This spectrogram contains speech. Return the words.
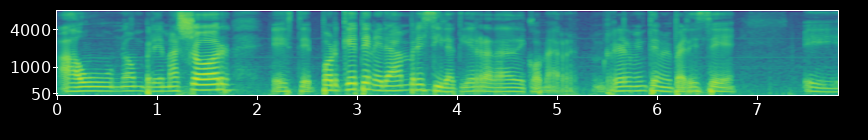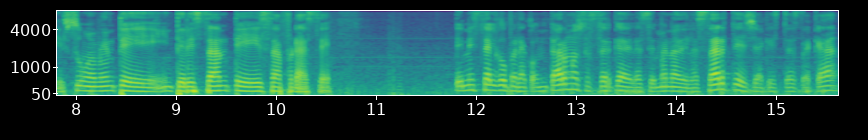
a un hombre mayor, este, ¿por qué tener hambre si la tierra da de comer? Realmente me parece eh, sumamente interesante esa frase. ¿Tenés algo para contarnos acerca de la Semana de las Artes, ya que estás acá?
